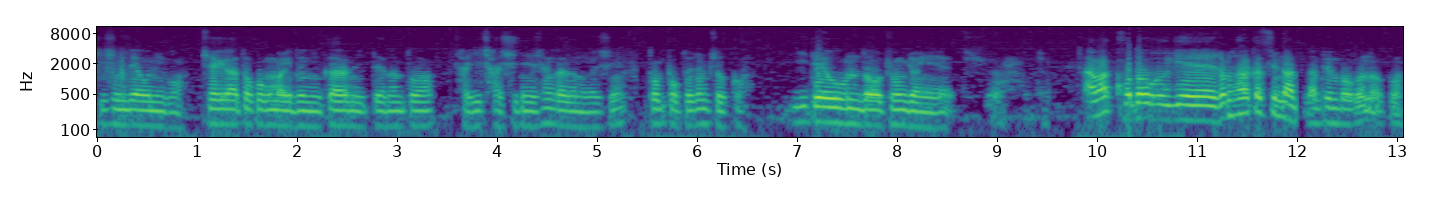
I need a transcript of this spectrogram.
기신대운이고 제가 또 공망이 되니까 이때는 또 자기 자신이 생각하는 것이 돈복도 좀 적고 이 대운도 굉장히 아마 고독하게 좀 살았겠습니다. 남편 복은 없고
